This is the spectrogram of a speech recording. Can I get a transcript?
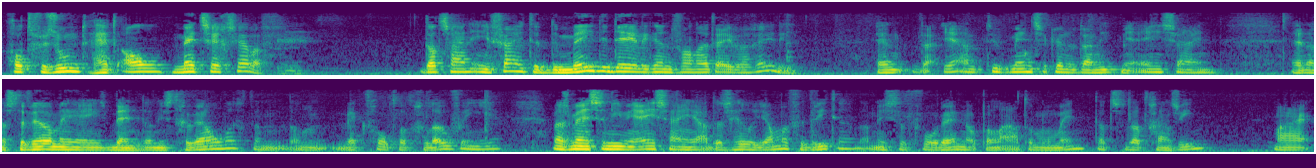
God verzoent het al met zichzelf. Dat zijn in feite de mededelingen van het evangelie. En ja, natuurlijk, mensen kunnen daar niet mee eens zijn. En als je er wel mee eens bent, dan is het geweldig. Dan, dan wekt God dat geloof in je. Maar als mensen niet mee eens zijn, ja, dat is heel jammer, verdrietig. Dan is het voor hen op een later moment dat ze dat gaan zien. Maar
